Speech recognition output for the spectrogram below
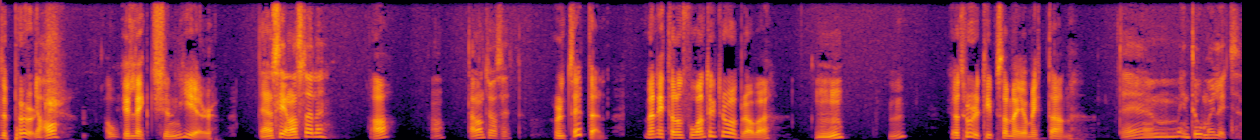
The Purge. Jaha. Oh. Election Year. Det är den senaste eller? Ja, Ja. Den har inte jag sett. har du inte sett den? Men ettan och tvåan tyckte du var bra va? Mm. Jag tror du tipsade mig om ettan. Det är inte omöjligt.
